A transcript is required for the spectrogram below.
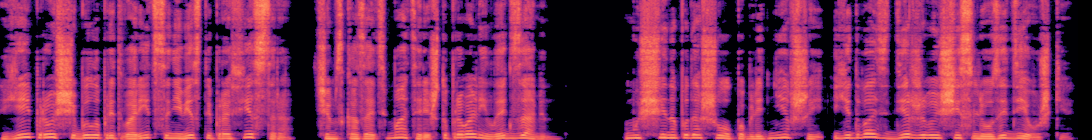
Ей проще было притвориться невестой профессора, чем сказать матери, что провалила экзамен. Мужчина подошел к побледневшей, едва сдерживающей слезы девушке.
